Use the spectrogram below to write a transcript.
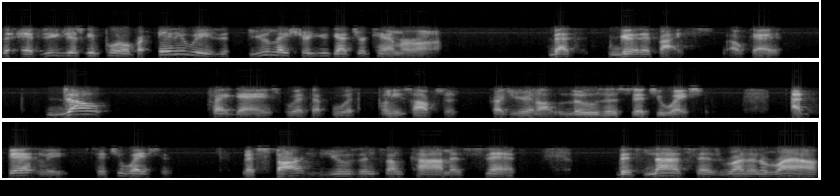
if you just get pulled over for any reason, you make sure you got your camera on. That's good advice, okay? Don't play games with the, with police officers because you're in a losing situation, a deadly situation. Let's start using some common sense. This nonsense running around,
